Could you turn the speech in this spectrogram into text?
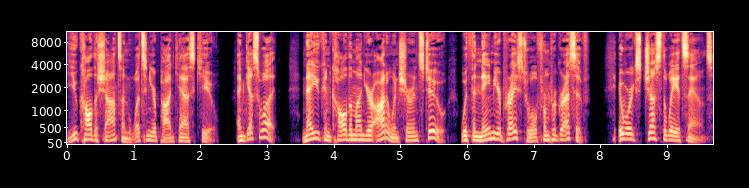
you call the shots on what's in your podcast queue. And guess what? Now you can call them on your auto insurance too with the Name Your Price tool from Progressive. It works just the way it sounds.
